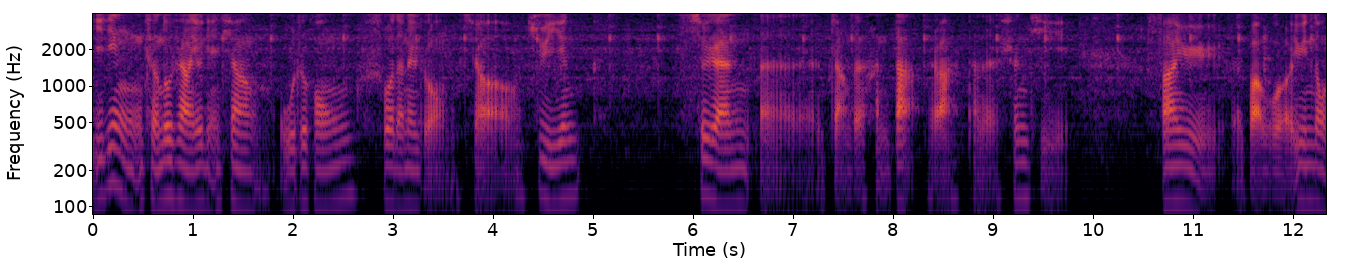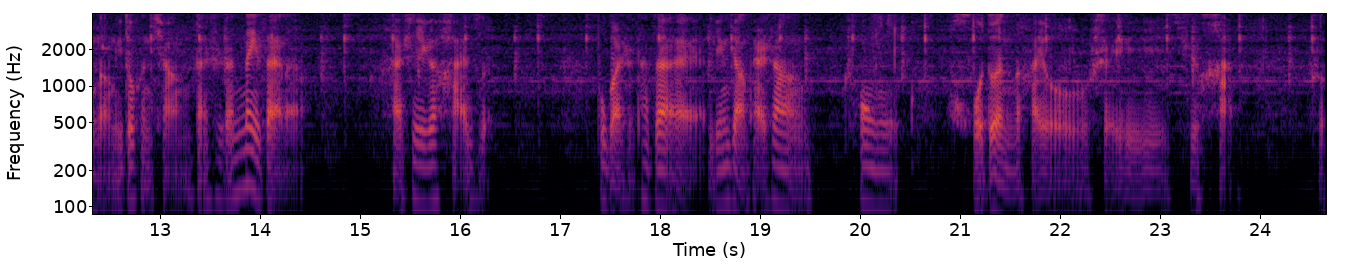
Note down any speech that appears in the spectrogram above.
一定程度上有点像武志红说的那种叫巨婴。虽然呃长得很大是吧？他的身体发育包括运动能力都很强，但是他内在呢还是一个孩子。不管是他在领奖台上冲霍顿，还有谁去喊说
